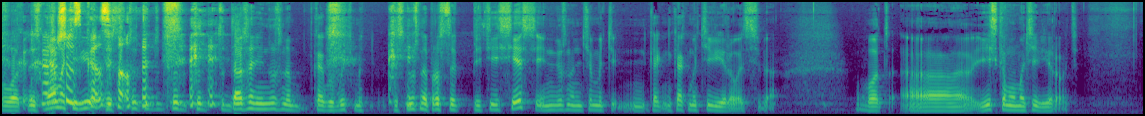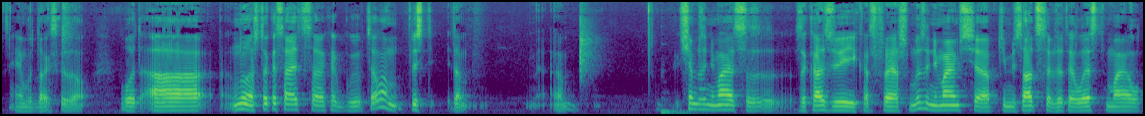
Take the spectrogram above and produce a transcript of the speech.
Вот, то есть Хорошо мотиви- то есть сказал. тут, тут- тут- тут- тут даже не нужно как бы быть, то есть нужно просто прийти и сесть, и не нужно ничего мотив- никак, никак мотивировать себя. Вот, а, есть кому мотивировать, я бы так сказал. Вот, а, ну, а что касается, как бы, в целом, то есть, там, э, чем занимается Заказывай и CarFresh? Мы занимаемся оптимизацией вот этой last mile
